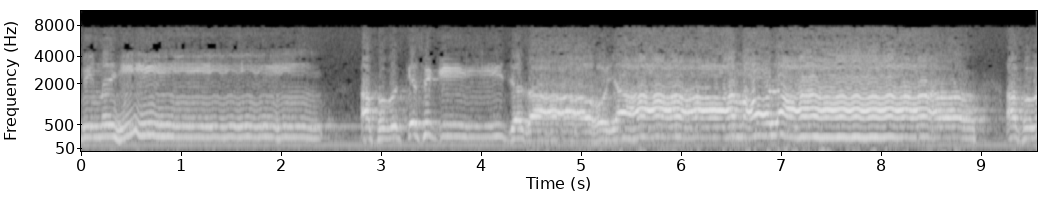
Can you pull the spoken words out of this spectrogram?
بھی نہیں۔ افو کس کی جزا ہو یا مولا؟ افو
